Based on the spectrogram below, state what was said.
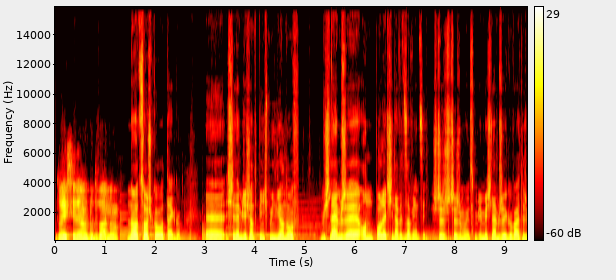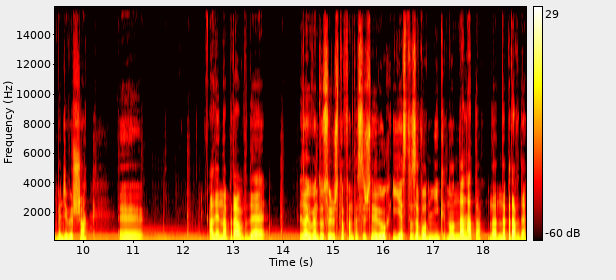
21 albo 2, no. No, coś koło tego. E, 75 milionów. Myślałem, że on poleci nawet za więcej. Szczerze, szczerze mówiąc, myślałem, że jego wartość będzie wyższa. E, ale naprawdę dla Juventusu już to fantastyczny ruch i jest to zawodnik no na lata, na, naprawdę,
